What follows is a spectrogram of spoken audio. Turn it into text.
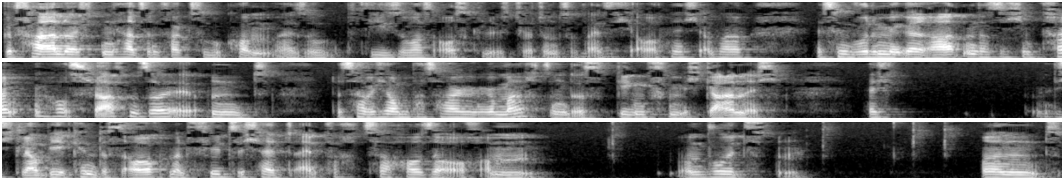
Gefahr läuft, einen Herzinfarkt zu bekommen. Also wie sowas ausgelöst wird und so weiß ich auch nicht. Aber deswegen wurde mir geraten, dass ich im Krankenhaus schlafen soll und das habe ich auch ein paar Tage gemacht und das ging für mich gar nicht. Ich, ich glaube, ihr kennt das auch, man fühlt sich halt einfach zu Hause auch am, am wohlsten. Und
